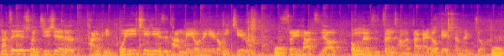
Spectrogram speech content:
那这些纯机械的产品，唯一庆幸的是它没有那些东西介入，对所以它只要功能是正常的，大概都可以撑很久。对，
